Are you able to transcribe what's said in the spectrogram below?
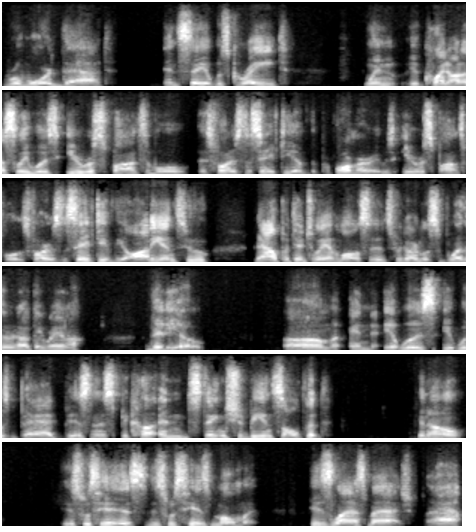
reward that and say it was great when it quite honestly was irresponsible as far as the safety of the performer. It was irresponsible as far as the safety of the audience who now potentially have lawsuits, regardless of whether or not they ran a video. Um, and it was it was bad business because and Sting should be insulted. You know, this was his. This was his moment, his last match. Ah,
